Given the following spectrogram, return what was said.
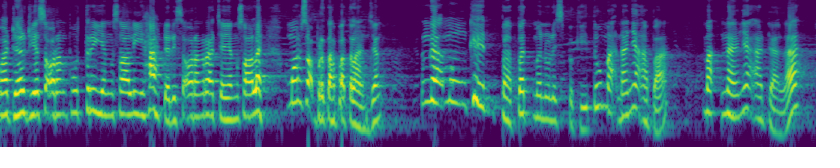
Padahal dia seorang putri yang salihah dari seorang raja yang soleh. Masa bertapa telanjang? Enggak mungkin. Babat menulis begitu maknanya apa? Maknanya adalah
